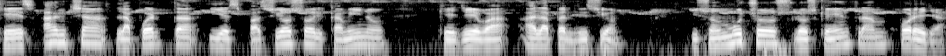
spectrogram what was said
que es ancha la puerta y espacioso el camino que lleva a la perdición, y son muchos los que entran por ella.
